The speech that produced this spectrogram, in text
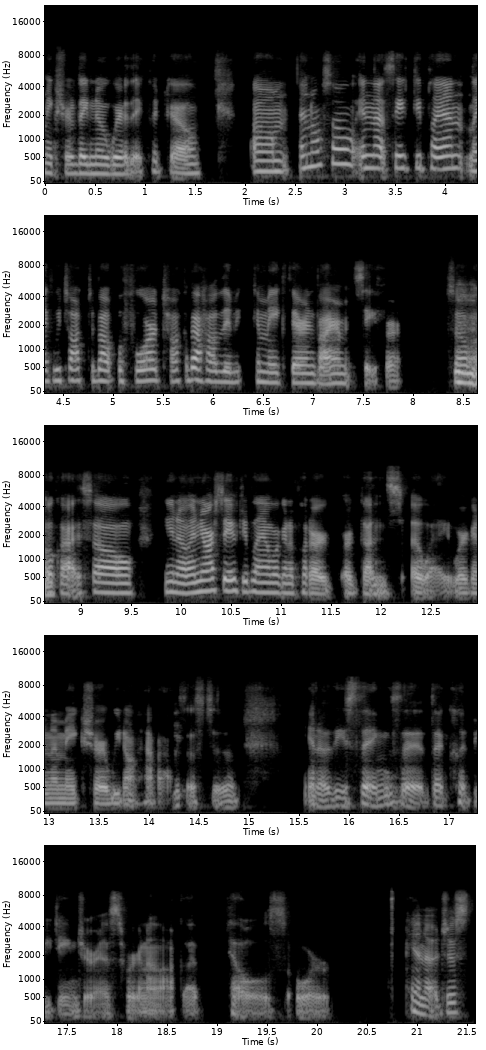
make sure they know where they could go. Um, and also in that safety plan, like we talked about before, talk about how they can make their environment safer. So, hmm okay, so, you know, in our safety plan, we're going to put our, our guns away. We're going to make sure we don't have access to you know, these things that, that could be dangerous. We're going to lock up pills or, you know, just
